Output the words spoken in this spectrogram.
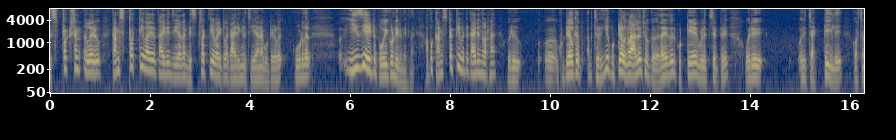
ഡിസ്ട്രക്ഷൻ ഉള്ളൊരു കൺസ്ട്രക്റ്റീവായ ഒരു കാര്യം ചെയ്യാതെ ഡിസ്ട്രക്റ്റീവായിട്ടുള്ള കാര്യങ്ങൾ ചെയ്യാനാണ് കുട്ടികൾ കൂടുതൽ ഈസി ആയിട്ട് പോയിക്കൊണ്ടിരുന്നിരുന്നത്. അപ്പോൾ കൺസ്ട്രക്റ്റീവ് കൺസ്ട്രക്റ്റീവായിട്ട് കാര്യം എന്ന് പറഞ്ഞാൽ ഒരു കുട്ടികൾക്ക് ചെറിയ കുട്ടികൾ നിങ്ങൾ ആലോചിച്ച് നോക്കുക അതായത് ഒരു കുട്ടിയെ വിളിച്ചിട്ട് ഒരു ഒരു ചട്ടിയിൽ കുറച്ച്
